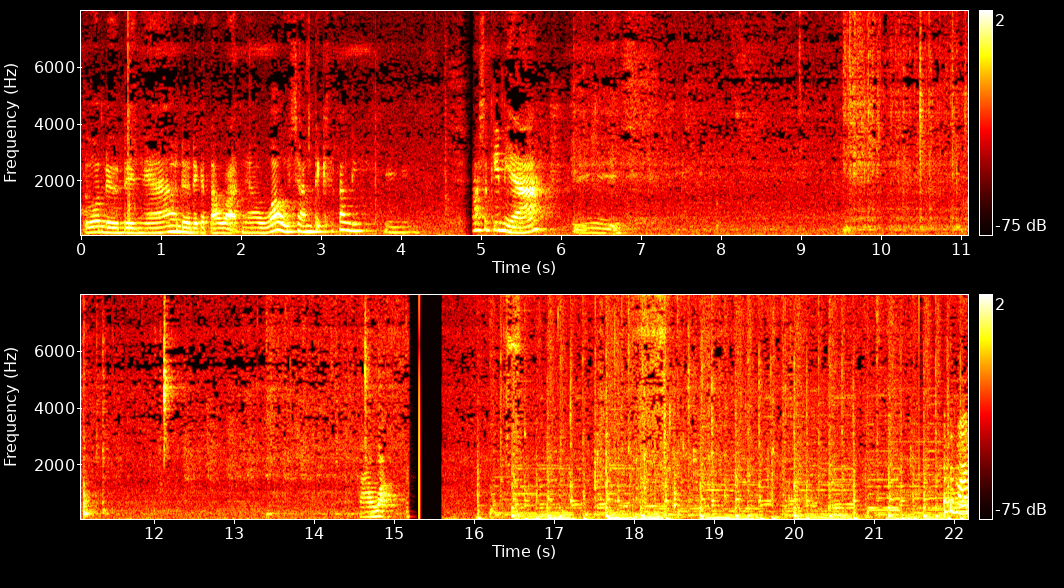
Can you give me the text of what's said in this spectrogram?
Tuh onde-ondenya, onde-onde ketawanya. Wow, cantik sekali. Masukin ya. Tawa. Teman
